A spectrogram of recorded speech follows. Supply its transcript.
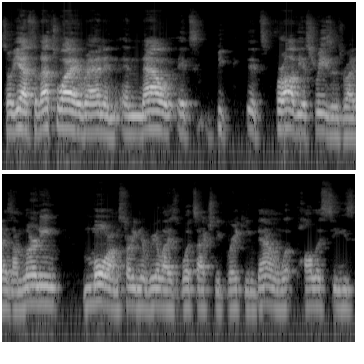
So yeah, so that's why I ran, and, and now it's it's for obvious reasons, right? As I'm learning more, I'm starting to realize what's actually breaking down, what policies,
